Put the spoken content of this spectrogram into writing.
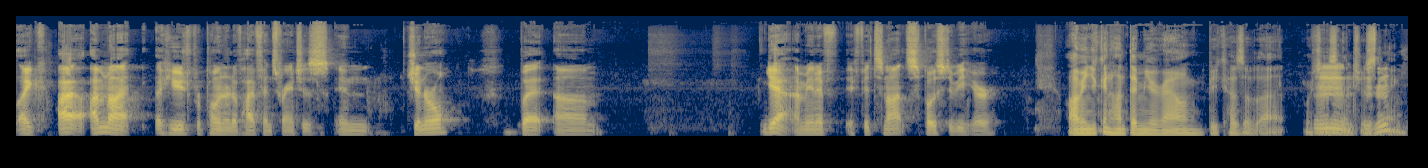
like I I'm not a huge proponent of high fence ranches in general, but um, yeah, I mean, if if it's not supposed to be here, I mean, you can hunt them year round because of that, which is Mm, mhm. interesting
